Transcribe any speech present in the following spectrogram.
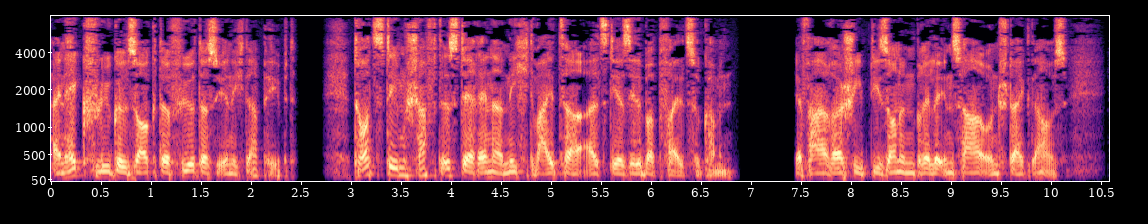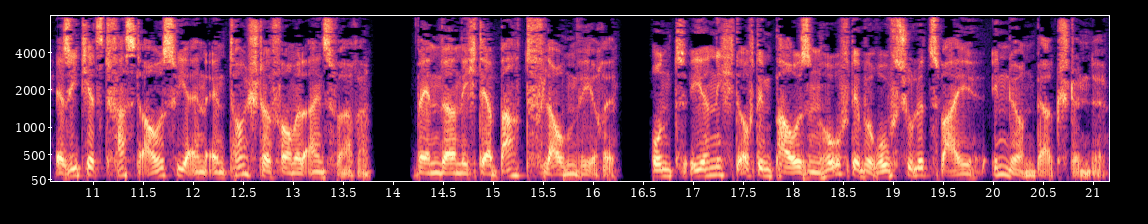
Ein Heckflügel sorgt dafür, dass er nicht abhebt. Trotzdem schafft es der Renner nicht weiter, als der Silberpfeil zu kommen. Der Fahrer schiebt die Sonnenbrille ins Haar und steigt aus. Er sieht jetzt fast aus wie ein enttäuschter Formel-1-Fahrer. Wenn da nicht der Bartflaum wäre und er nicht auf dem Pausenhof der Berufsschule 2 in Nürnberg stünde.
